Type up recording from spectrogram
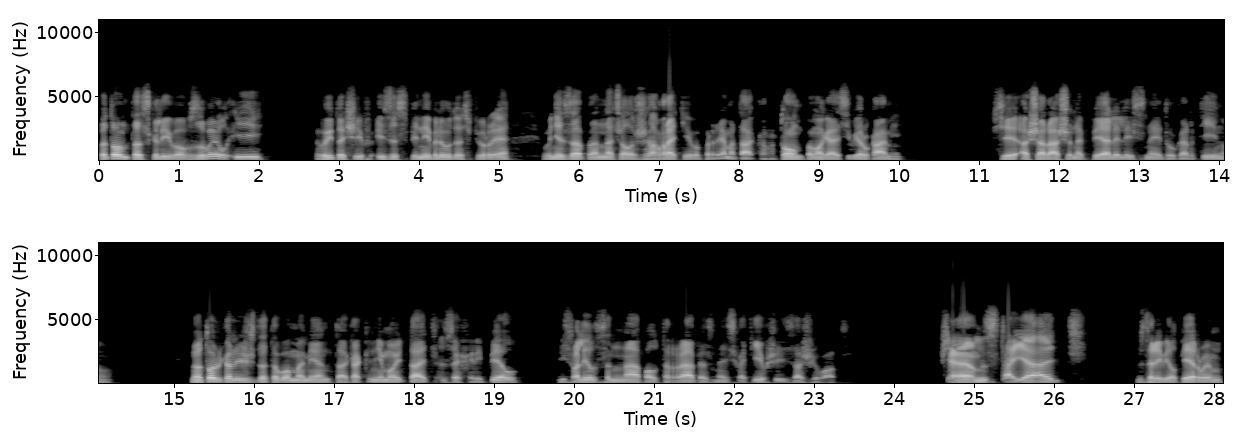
потом тоскливо взвыл и, вытащив из-за спины блюдо с пюре, внезапно начал жрать его прямо так, ртом, помогая себе руками. Все ошарашенно пялились на эту картину, но только лишь до того момента, как немой тать захрипел и свалился на пол трапезной, схватившись за живот. «Всем стоять!» — взревел первым,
